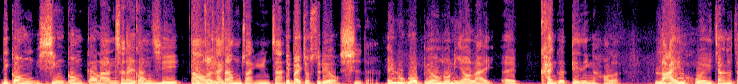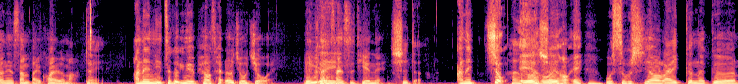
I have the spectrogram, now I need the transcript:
立功新功高兰台东期到台东转运站一百九十六，是的。哎，如果比如说你要来，呃，看个电影好了，来回这样就将近三百块了嘛。对，啊，那你这个月票才二九九，哎，你用三十天呢？是的，啊，那就哎回哈，哎，我是不是要来跟那个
